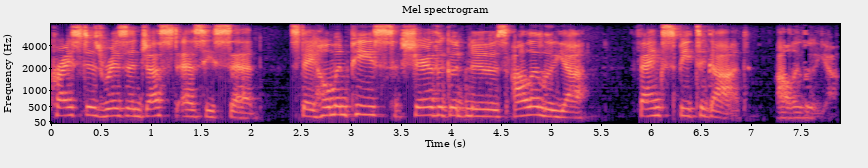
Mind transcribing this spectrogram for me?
Christ is risen just as he said. Stay home in peace, share the good news. Alleluia. Thanks be to God. Alleluia.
